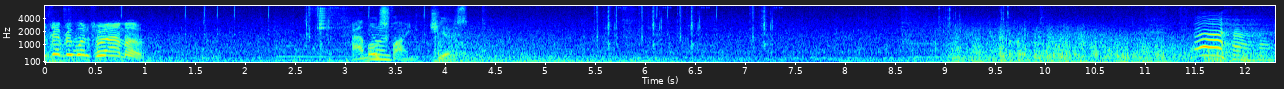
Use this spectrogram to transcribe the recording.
How's everyone for ammo? Ammo's fine. Cheers. Ah,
